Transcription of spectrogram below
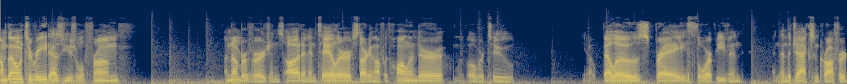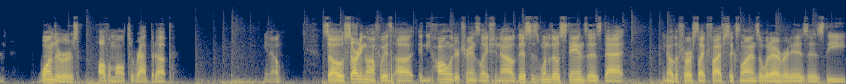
I'm going to read, as usual, from a number of versions Auden and Taylor, starting off with Hollander, move over to you know Bellows, Bray, Thorpe, even, and then the Jackson Crawford Wanderers have them all to wrap it up. You know, so starting off with uh, in the Hollander translation. Now, this is one of those stanzas that you know, the first like five, six lines or whatever it is, is the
